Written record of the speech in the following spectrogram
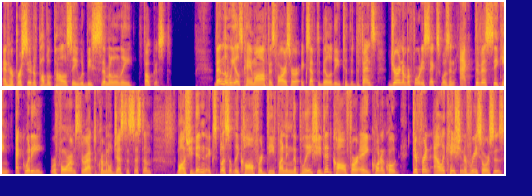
and her pursuit of public policy would be similarly focused. Then the wheels came off as far as her acceptability to the defense. Juror number 46 was an activist seeking equity reforms throughout the criminal justice system. While she didn't explicitly call for defunding the police, she did call for a quote unquote different allocation of resources,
